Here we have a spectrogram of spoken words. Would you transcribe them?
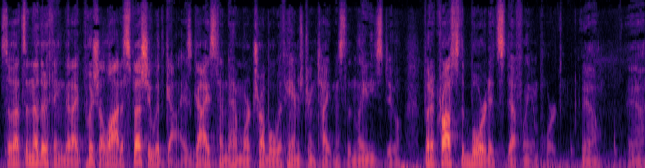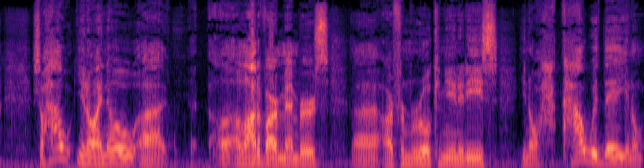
So that's another thing that I push a lot, especially with guys. Guys tend to have more trouble with hamstring tightness than ladies do. But across the board, it's definitely important. Yeah, yeah. So how you know? I know uh, a, lot of our members uh, are from rural communities. You know, how would they? You know,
